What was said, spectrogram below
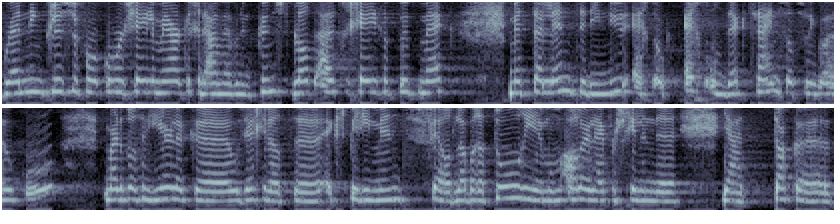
brandingklussen voor commerciële merken gedaan. We hebben een kunstblad uitgegeven, PubMac, met talenten die nu echt ook echt ontdekt zijn. Dus dat vind ik wel heel cool. Maar dat was een heerlijk, uh, hoe zeg je dat, uh, experimentveld, laboratorium om allerlei verschillende ja, takken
